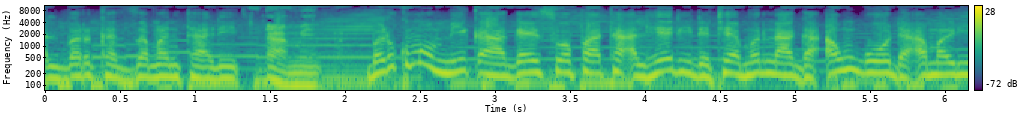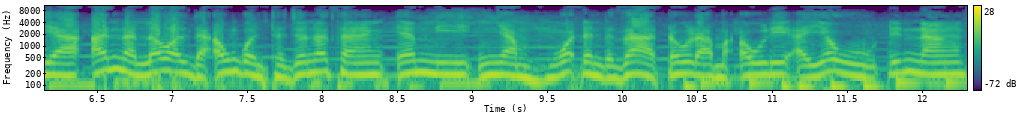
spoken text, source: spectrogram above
albarkar zaman tare. amin. Bari kuma mu mika gaisuwa fata alheri da taya murna ga ango da amarya anna lawal da angonta jonathan emni nyam waɗanda za a ɗaura ma aure a yau ɗin nan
